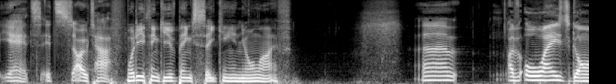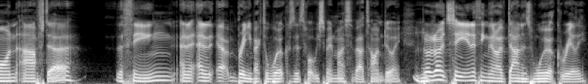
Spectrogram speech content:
yeah, it's it's so tough. What do you think you've been seeking in your life? Um, I've always gone after the thing, and and uh, bring it back to work because that's what we spend most of our time doing. Mhm. But I don't see anything that I've done as work really.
